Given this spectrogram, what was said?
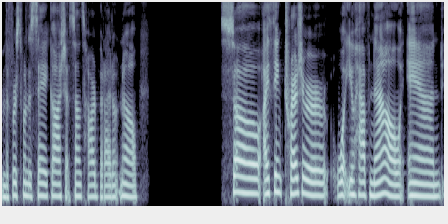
I'm the first one to say, "Gosh, that sounds hard," but I don't know. So I think treasure what you have now and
